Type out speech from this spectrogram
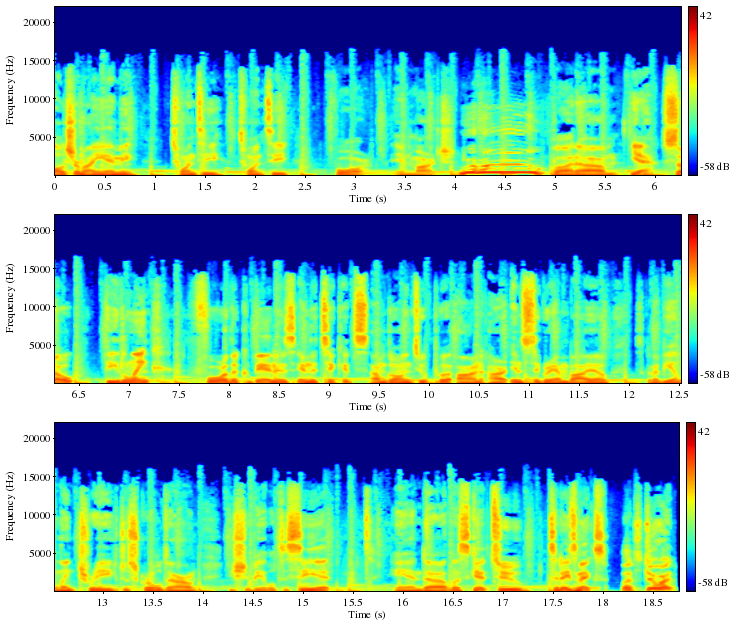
Ultra Miami 2024 in March. Woohoo! But um, yeah, so the link for the cabanas and the tickets I'm going to put on our Instagram bio. It's going to be a Linktree. Just scroll down. You should be able to see it. And uh, let's get to today's mix. Let's do it.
